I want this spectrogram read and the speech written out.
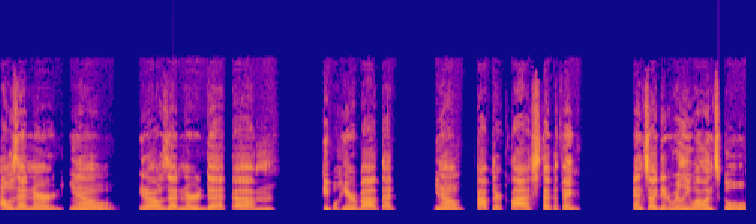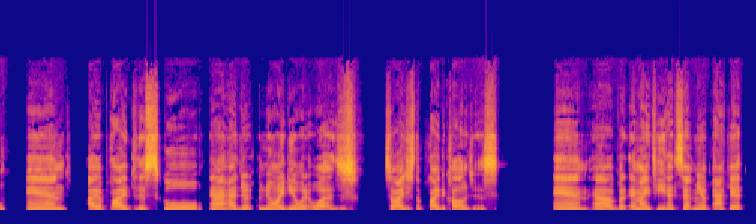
I was that nerd, you know, you know, I was that nerd that um, people hear about that, you know, top their class type of thing. And so I did really well in school and I applied to this school and I had to, no idea what it was. So I just applied to colleges. And, uh, but MIT had sent me a packet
